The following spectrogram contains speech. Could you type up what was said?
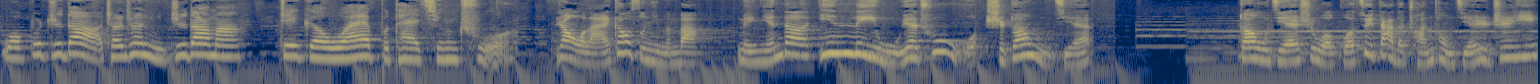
我不知道，程程你知道吗？这个我也不太清楚。让我来告诉你们吧。每年的阴历五月初五是端午节。端午节是我国最大的传统节日之一，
